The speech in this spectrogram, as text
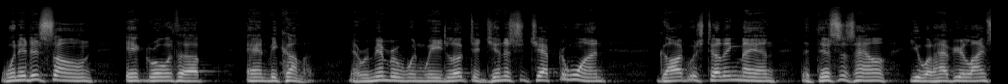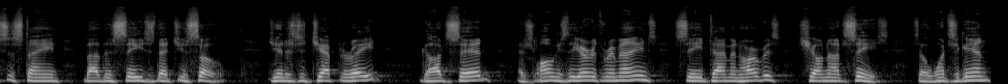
When it is sown, it groweth up and becometh. Now remember, when we looked at Genesis chapter 1, God was telling man that this is how you will have your life sustained by the seeds that you sow. Genesis chapter 8, God said, As long as the earth remains, seed time and harvest shall not cease. So once again,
